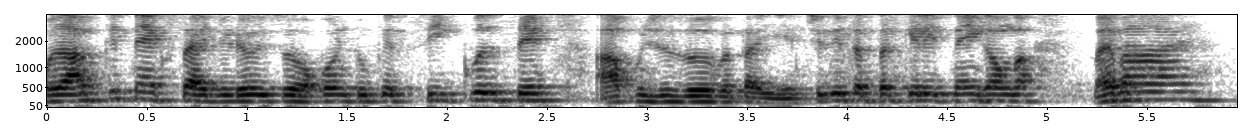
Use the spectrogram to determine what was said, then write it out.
और आप कितने एक्साइटेड हो इस रॉकॉन टू के सीक्वल से, आप मुझे ज़रूर बताइए। चलिए, तब तक के लिए इतना ही कहूँगा। बाय बाय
